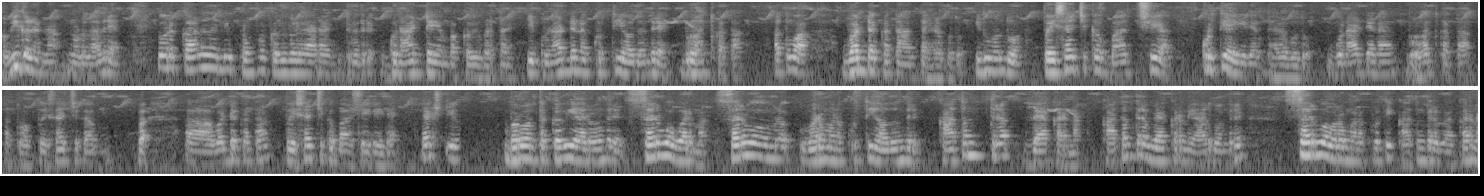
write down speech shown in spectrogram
ಕವಿಗಳನ್ನ ನೋಡೋದಾದ್ರೆ ಇವರ ಕಾಲದಲ್ಲಿ ಪ್ರಮುಖ ಕವಿಗಳು ಯಾರಾಗಿದ್ರು ಅಂದ್ರೆ ಗುಣಾಢ್ಯ ಎಂಬ ಕವಿ ಬರ್ತಾನೆ. ಈ ಗುಣಾಢ್ಯನ ಕೃತಿ ಯಾವುದು ಅಂದ್ರೆ ಬೃಹತ್ ಕಥಾ ಅಥವಾ ವಡ್ಡ ಕಥಾ ಅಂತ ಹೇಳ್ಬೋದು. ಇದು ಒಂದು ಪೈಶಾಚಿಕ ಭಾಷೆಯ ಕೃತಿಯಾಗಿದೆ ಅಂತ ಹೇಳ್ಬೋದು. ಗುಣಾಢ್ಯನ ಬೃಹತ್ ಕಥಾ ಅಥವಾ ಪೈಶಾಚಿಕ ವಡ್ಡ ಕಥಾ ಪೈಶಾಚಿಕ ಭಾಷೆಯಲ್ಲಿ ನೆಕ್ಸ್ಟ್ ಬರುವಂತ ಕವಿ ಯಾರು ಅಂದ್ರೆ ಸರ್ವವರ್ಮ. ಸರ್ವವರ್ಮ, ವರ್ಮನ ಕೃತಿ ಯಾವುದು ಅಂದ್ರೆ ಕಾತಂತ್ರ ವ್ಯಾಕರಣ. ಕಾತಂತ್ರ ವ್ಯಾಕರಣ ಯಾರ್ದು ಅಂದ್ರೆ ಸರ್ವವರ್ಮನ ಕೃತಿ ಕಾತಂತ್ರ ವ್ಯಾಕರಣ.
